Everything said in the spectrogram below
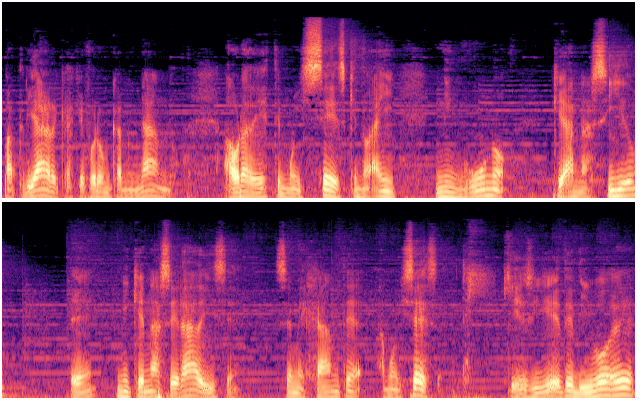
patriarcas que fueron caminando. Ahora de este Moisés, que no hay ninguno que ha nacido, ¿eh? ni que nacerá, dice, semejante a Moisés. Que este tipo es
